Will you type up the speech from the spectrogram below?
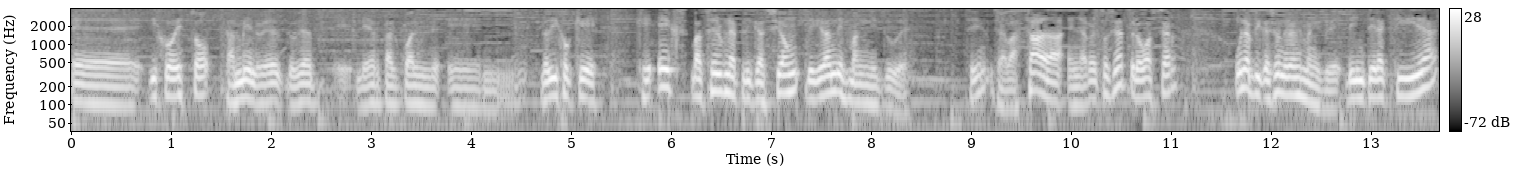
eh, dijo esto, también lo voy a, lo voy a, eh, leer tal cual, eh, lo dijo que, que X va a ser una aplicación de grandes magnitudes, ¿sí? O sea, basada en la red social, pero va a ser una aplicación de grandes magnitudes, de interactividad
